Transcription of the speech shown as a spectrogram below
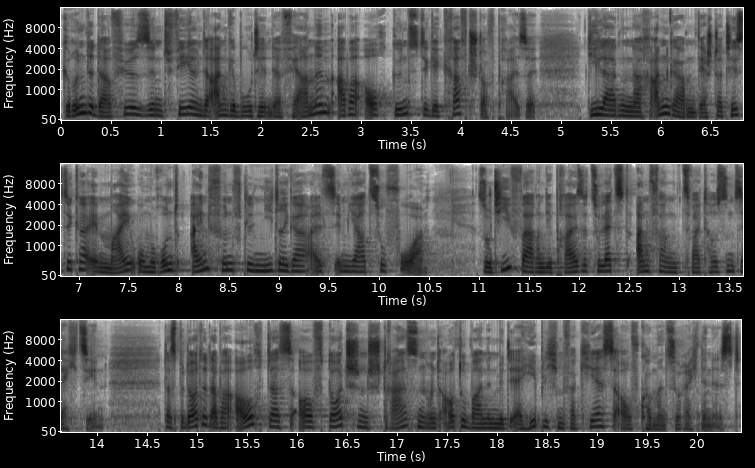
Gründe dafür sind fehlende Angebote in der Ferne, aber auch günstige Kraftstoffpreise. Die lagen nach Angaben der Statistiker im Mai um rund ein Fünftel niedriger als im Jahr zuvor. So tief waren die Preise zuletzt Anfang 2016. Das bedeutet aber auch, dass auf deutschen Straßen und Autobahnen mit erheblichem Verkehrsaufkommen zu rechnen ist.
